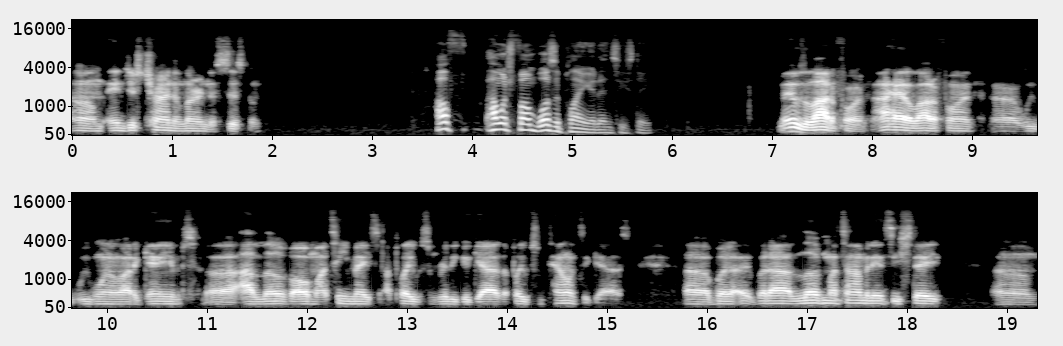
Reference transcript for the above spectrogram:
um, and just trying to learn the system. How how much fun was it playing at NC State? It was a lot of fun. I had a lot of fun. Uh, we we won a lot of games. Uh, I love all my teammates. I played with some really good guys. I played with some talented guys. Uh, but but I loved my time at NC State. Um,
